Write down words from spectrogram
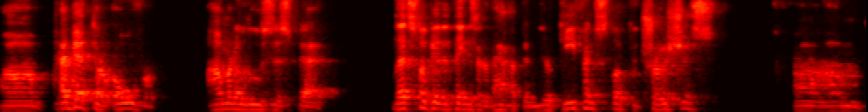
Um, I bet they're over. I'm going to lose this bet. Let's look at the things that have happened. Their defense looked atrocious. Um,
